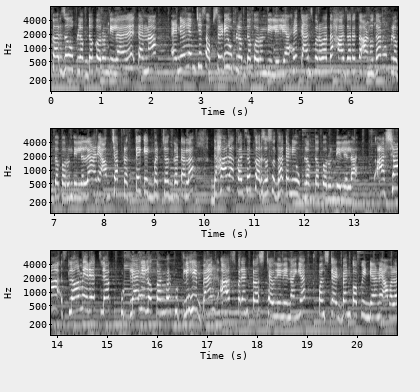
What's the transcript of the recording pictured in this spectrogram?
कर्ज उपलब्ध करून दिलं आहे. त्यांना एनएलएम एमची सबसिडी उपलब्ध करून दिलेली आहे. त्याचबरोबर दहा हजाराचं अनुदान उपलब्ध करून दिलेलं आहे आणि आमच्या प्रत्येक एक बचत गटाला दहा लाखाचं कर्ज सुद्धा त्यांनी उपलब्ध करून दिलेलं आहे. अशा स्लम एरियातल्या कुठल्याही लोकांवर कुठलीही बँक आजपर्यंत ट्रस्ट ठेवलेली नाहीये. पण स्टेट बँक ऑफ इंडियाने आम्हाला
